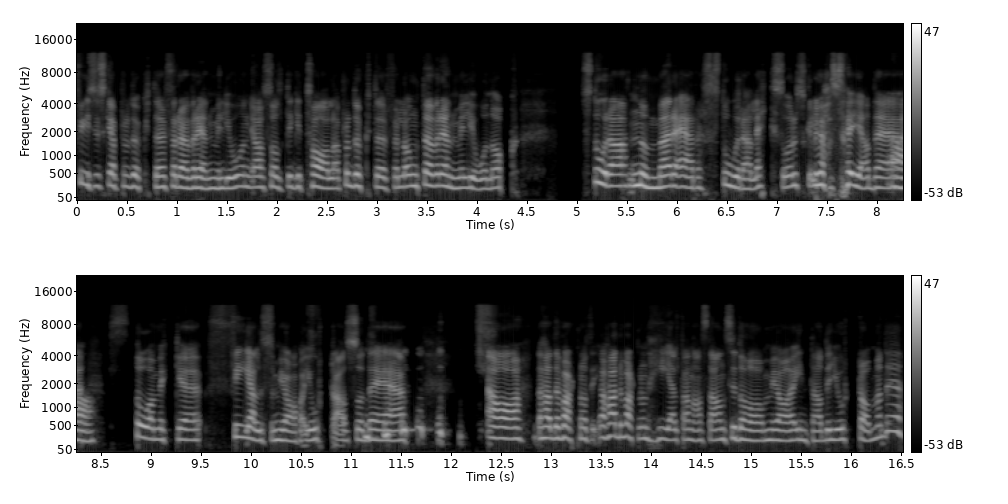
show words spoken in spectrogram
fysiska produkter för över en miljon. Jag har sålt digitala produkter för långt över en miljon och stora nummer är stora läxor skulle jag säga. Det är ja. så mycket fel som jag har gjort. Alltså det Ja, det hade varit något, jag hade varit någon helt annanstans idag om jag inte hade gjort dem. Men det,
